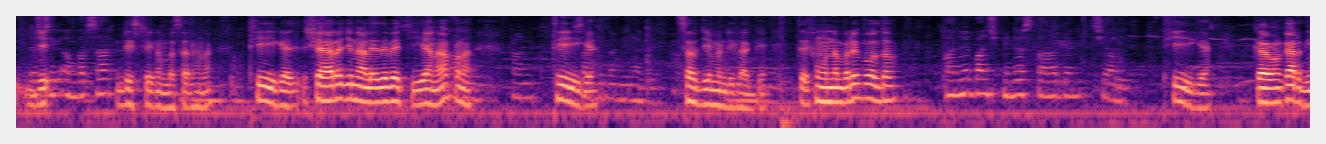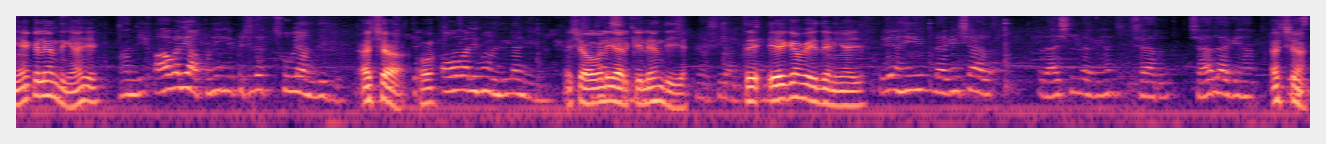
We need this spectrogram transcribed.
ਡਿਸਟ੍ਰਿਕਟ ਅੰਮ੍ਰਿਤਸਰ। ਡਿਸਟ੍ਰਿਕਟ ਅੰਮ੍ਰਿਤਸਰ ਹਨਾ। ਠੀਕ ਹੈ ਜੀ। ਸ਼ਹਿਰ ਜਨਾਲੇ ਦੇ ਵਿੱਚ ਹੀ ਆ ਨਾ ਆਪਣਾ। ਠੀਕ ਹੈ। ਸਬਜ਼ੀ ਮੰਡੀ ਲੱਗੇ। ਸਬਜੀ ਮੰਡੀ ਲੱਗੇ। ਤੇ ਫੋਨ ਨੰਬਰ ਵੀ ਬੋਲ ਦਿਓ। 9555 17 ਦਿਨ 46 ਠੀਕ ਹੈ। ਕਵਾਂ ਘਰ ਦੀਆਂ ਕਿ ਲਿਆਂਦੀਆਂ ਜੇ? ਹਾਂਜੀ ਆਹ ਵਾਲੀ ਆਪਣੀ ਹੀ ਪਿਛਲੇ ਸੂਬੇ ਆਂਦੀ ਸੀ। ਅੱਛਾ ਤੇ ਉਹ ਉਹ ਵਾਲੀ ਹੁਣ ਵੀ ਲੈਣੀ ਅੱਛਾ ਉਹ ਵਾਲੀ ਯਾਰ ਕੀ ਲਿਆਂਦੀ ਵਾਲੀ। ਤੇ ਇਹ ਕਿਉਂ ਵੇਚ ਦੇਣੀਆਂ ਜੀ? ਇਹ ਅਸੀਂ ਲੈ ਗਏ ਸ਼ਹਿਰ ਰੈਸ਼ ਲੈ ਗਏ ਹਾਂ ਸ਼ਹਿਰ ਸ਼ਹਿਰ ਲੈ ਗਏ ਹਾਂ। ਅੱਛਾ। ਇਸ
